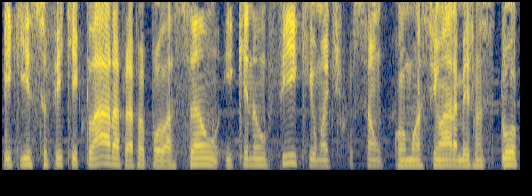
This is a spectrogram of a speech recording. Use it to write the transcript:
e que isso fique claro para a população e que não fique uma discussão, como a senhora mesma citou,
